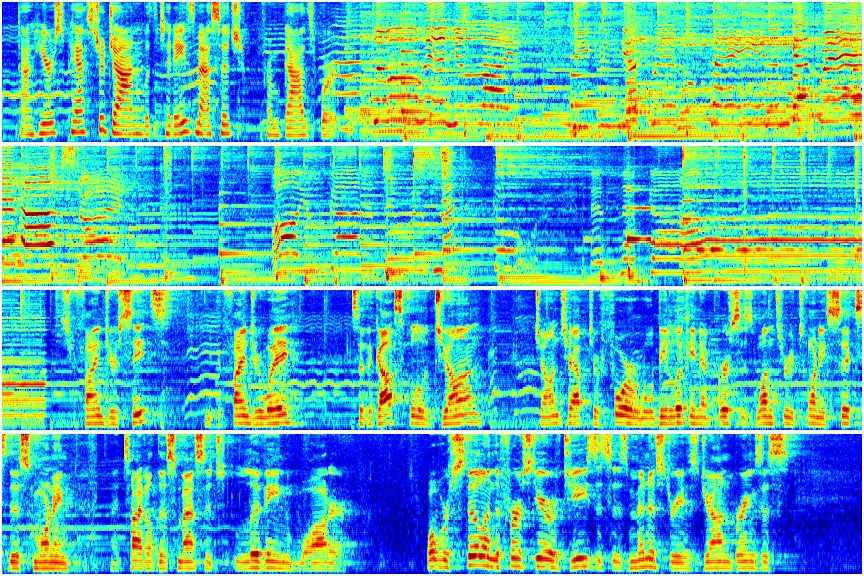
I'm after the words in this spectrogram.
Now, here's Pastor John with today's message from God's Word. do in your life. He can get rid of pain and get rid of strife. All you've gotta do is let go and let God. As you find your seats, you can find your way to the Gospel of John. John chapter 4, we'll be looking at verses 1 through 26 this morning. I titled this message, Living Water. Well, we're still in the first year of Jesus' ministry as John brings us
